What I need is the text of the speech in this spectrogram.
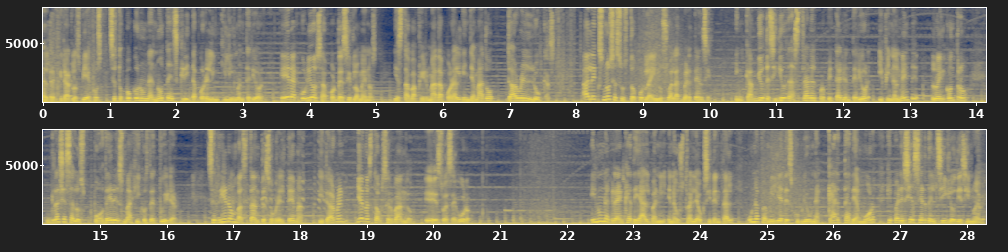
Al retirar los viejos, se topó con una nota escrita por el inquilino anterior, que era curiosa por decirlo menos, y estaba firmada por alguien llamado Darren Lucas. Alex no se asustó por la inusual advertencia. En cambio, decidió rastrar al propietario anterior y finalmente lo encontró gracias a los poderes mágicos de Twitter. Se rieron bastante sobre el tema y Darren ya no está observando, eso es seguro. En una granja de Albany, en Australia Occidental, una familia descubrió una carta de amor que parecía ser del siglo XIX.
